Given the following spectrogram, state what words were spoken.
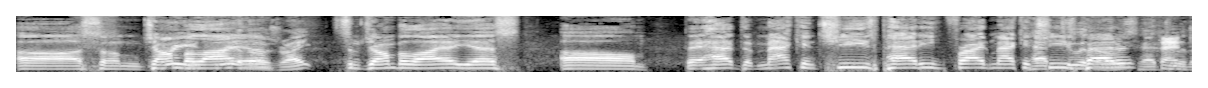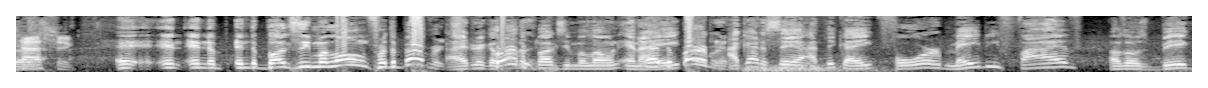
uh, some Three- three of jambalaya, those, right? Some jambalaya, yes. Um, they had the mac and cheese patty, fried mac and Had cheese two of patty. those, had two of those. Fantastic. And, and the and the Bugsy Malone for the beverage. I drank a lot of Bugsy Malone, and I Had the ate. bourbon. I got to say, I think I ate four, maybe five of those big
